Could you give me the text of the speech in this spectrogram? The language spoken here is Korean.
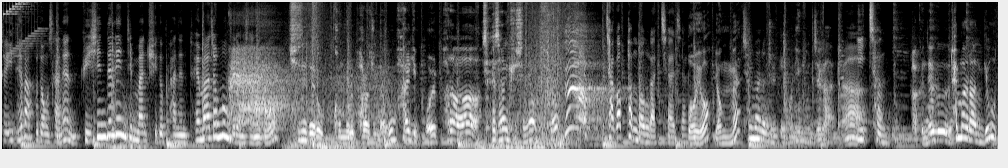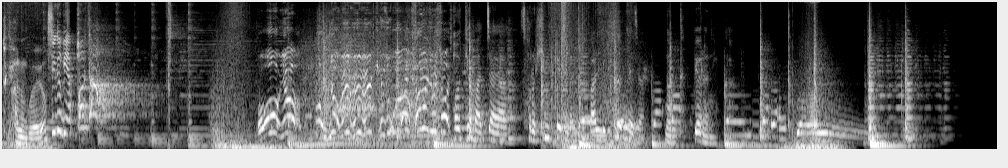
저희 대박 부동산은 귀신 들린 집만 취급하는 퇴마 전문 부동산이고 시세대로 건물을 팔아준다고? 팔기 뭘 팔아? 세상에 귀신이 없어? 작업 한 번 같이 하자. 뭐요? 영매? 천만 원 줄게. 돈이 문제가 아니라 이천. 아 근데 그 퇴마라는 게 어떻게 하는 거예요? 지금이야 벗어! 어, 야! 어, 야, 왜, 왜, 왜 계속 와? 가만히 좀 있어! 버텨봤자야 서로 힘 빼지 말고 빨리 끝내자. 넌 특별하니까.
